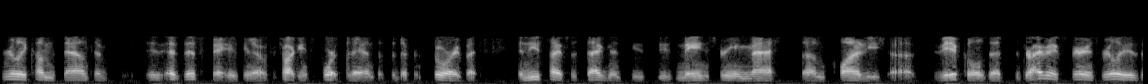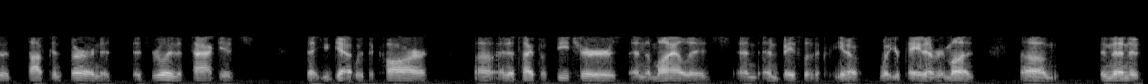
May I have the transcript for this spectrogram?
really comes down to at this phase. You know, if you're talking sports sedans, it's a different story. But in these types of segments, these these mainstream mass um, quantity uh, vehicles, that the driving experience really isn't the top concern. It's it's really the package that you get with the car uh, and the type of features and the mileage and and basically the, you know what you're paying every month. Um, and then it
